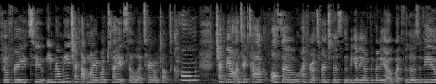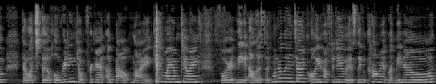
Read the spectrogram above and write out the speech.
feel free to email me. Check out my website, silhouettetarot.com. Check me out on TikTok. Also, I forgot to mention this in the beginning of the video, but for those of you that watched the whole reading, don't forget about my giveaway I'm doing for the Alice in Wonderland deck. All you have to do is leave a comment. Let me know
